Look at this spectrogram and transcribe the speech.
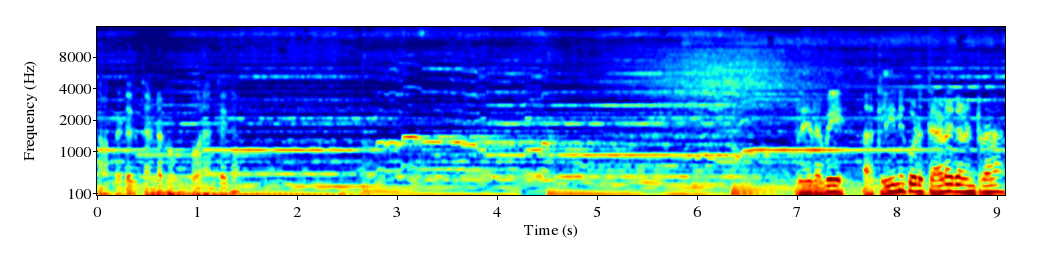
తన బిడ్డకి తండ్రిని ఒప్పుకోవాలి అంతేగా? రే రవి ఆ క్లినిక్ కూడా తేడా కదంట్రా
